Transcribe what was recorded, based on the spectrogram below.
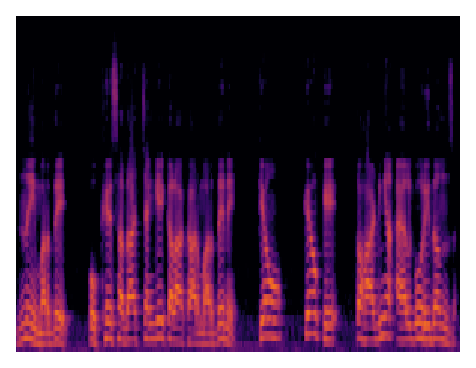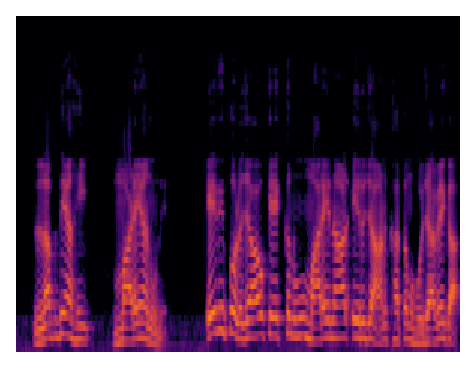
ਨਹੀਂ ਮਰਦੇ। ਭੁੱਖੇ ਸਦਾ ਚੰਗੇ ਕਲਾਕਾਰ ਮਰਦੇ ਨੇ। ਕਿਉਂ? ਕਿਉਂਕਿ ਤੁਹਾਡੀਆਂ ਐਲਗੋਰਿਦਮਸ ਲੱਭਦਿਆਂ ਹੀ ਮਾੜਿਆਂ ਨੂੰ ਨੇ। ਇਹ ਵੀ ਭੁੱਲ ਜਾਓ ਕਿ ਇੱਕ ਨੂੰ ਮਾਰੇ ਨਾਲ ਇਹ ਰੁਝਾਨ ਖਤਮ ਹੋ ਜਾਵੇਗਾ।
